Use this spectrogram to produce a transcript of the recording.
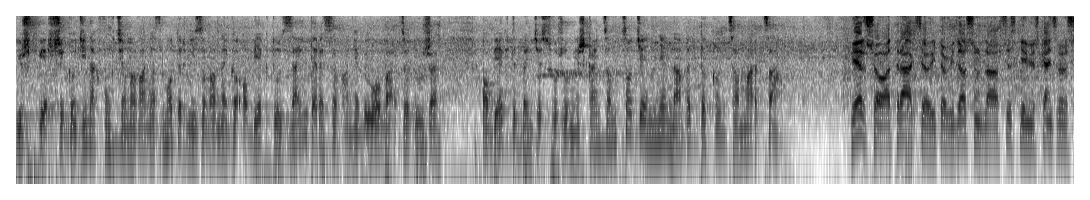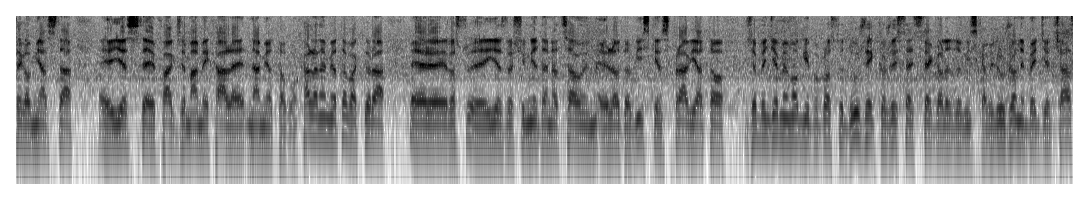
Już w pierwszych godzinach funkcjonowania zmodernizowanego obiektu zainteresowanie było bardzo duże. Obiekt będzie służył mieszkańcom codziennie nawet do końca marca. Pierwszą atrakcją i to widoczną dla wszystkich mieszkańców naszego miasta e, jest e, fakt, że mamy halę namiotową. Hala namiotowa, która e, jest rozciągnięta nad całym lodowiskiem sprawia to, że będziemy mogli po prostu dłużej korzystać z tego lodowiska. Wydłużony będzie czas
